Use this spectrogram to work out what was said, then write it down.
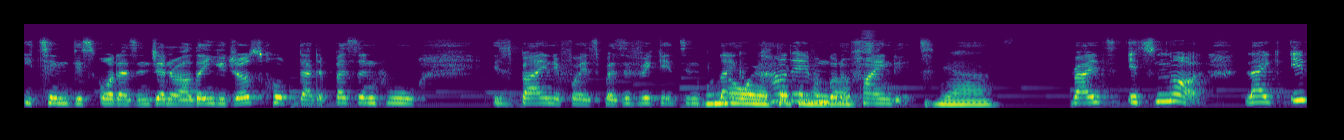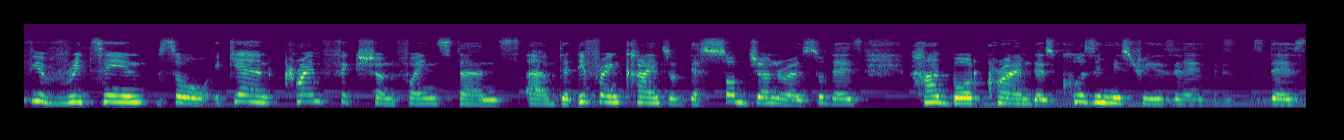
eating disorders in general? Then you just hope that the person who is buying it for a specific eating, Will know what like, how are they even going to find it? Yeah. right? It's not like if you've written, so again, crime fiction, for instance, um, the different kinds of the subgenres. So there's hardboiled crime, there's cozy mysteries, there's, there's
